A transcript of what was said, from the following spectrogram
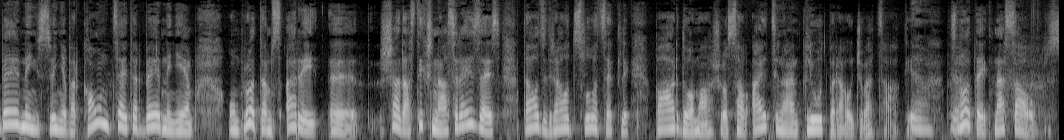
bērniņus, viņa var komunicēt ar bērniņiem, un, protams, arī e, šādās tikšanās reizēs daudzi draudzes locekļi pārdomā šo savu aicinājumu kļūt par auģu vecākiem. Jā, Tas jā. noteikti nes augļus.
